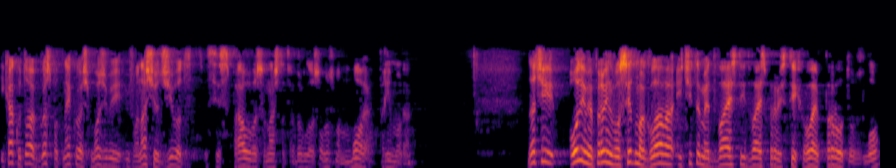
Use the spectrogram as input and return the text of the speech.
И како тоа Господ некојаш можеби во нашиот живот се справува со нашата тврдоглавост, односно мора, примора. Значи, одиме првин во седма глава и читаме 20 и 21 стих. Ова е првото зло,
